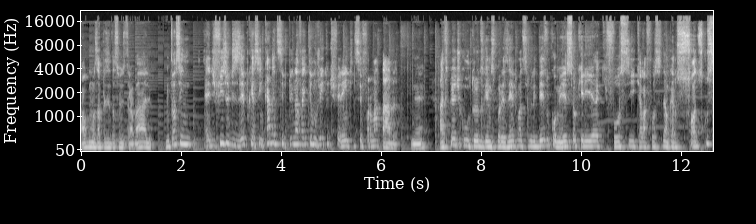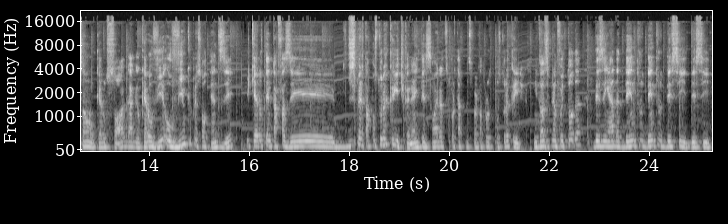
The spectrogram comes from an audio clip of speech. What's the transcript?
algumas apresentações de trabalho. Então, assim, é difícil dizer porque, assim, cada disciplina vai ter um jeito diferente de ser formatada, né? A disciplina de cultura dos games, por exemplo, é uma disciplina desde o começo eu queria que fosse, que ela fosse, não, eu quero só discussão, eu quero só, eu quero ouvir, ouvir o que o pessoal tem a dizer e quero tentar fazer despertar postura crítica, né? A intenção era despertar, despertar postura crítica. Então a disciplina foi toda desenhada dentro dentro desse desse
